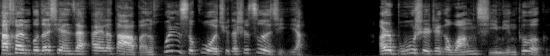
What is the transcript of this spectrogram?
他恨不得现在挨了大板昏死过去的是自己呀，而不是这个王启明哥哥。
